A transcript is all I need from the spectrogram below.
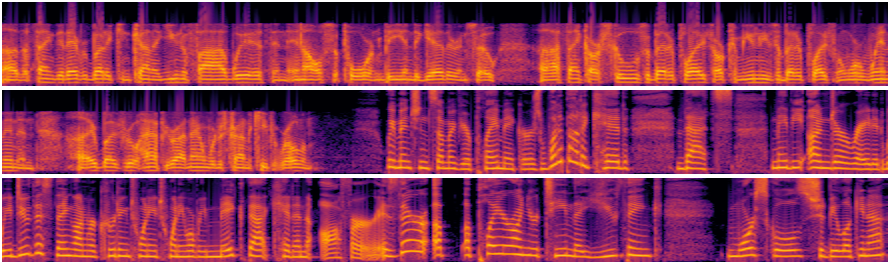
uh, the thing that everybody can kind of unify with and, and all support and be in together. And so uh, I think our school's a better place, our community's a better place when we're winning, and uh, everybody's real happy right now. And we're just trying to keep it rolling. We mentioned some of your playmakers. What about a kid that's maybe underrated? We do this thing on Recruiting 2020 where we make that kid an offer. Is there a, a player on your team that you think more schools should be looking at?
